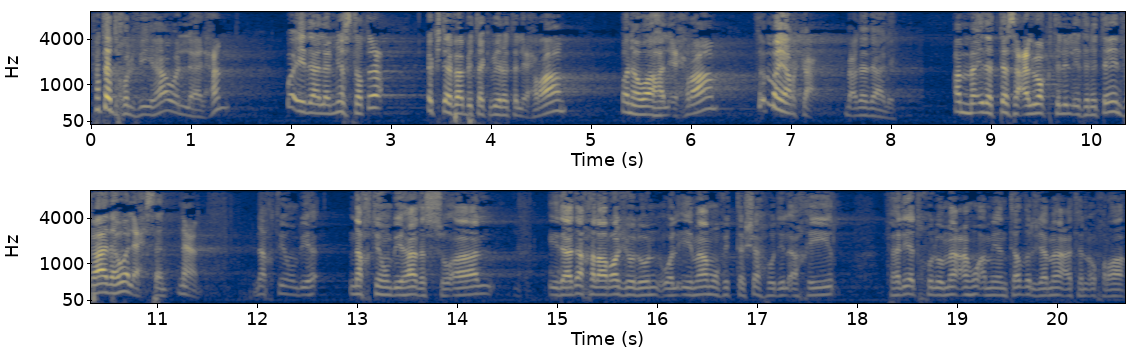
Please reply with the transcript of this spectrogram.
فتدخل فيها ولله الحمد وإذا لم يستطع اكتفى بتكبيرة الإحرام ونواها الإحرام ثم يركع بعد ذلك. أما إذا اتسع الوقت للاثنتين فهذا هو الأحسن. نعم. نختم بها نختم بهذا السؤال. إذا دخل رجل والإمام في التشهد الأخير فهل يدخل معه أم ينتظر جماعة أخرى؟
